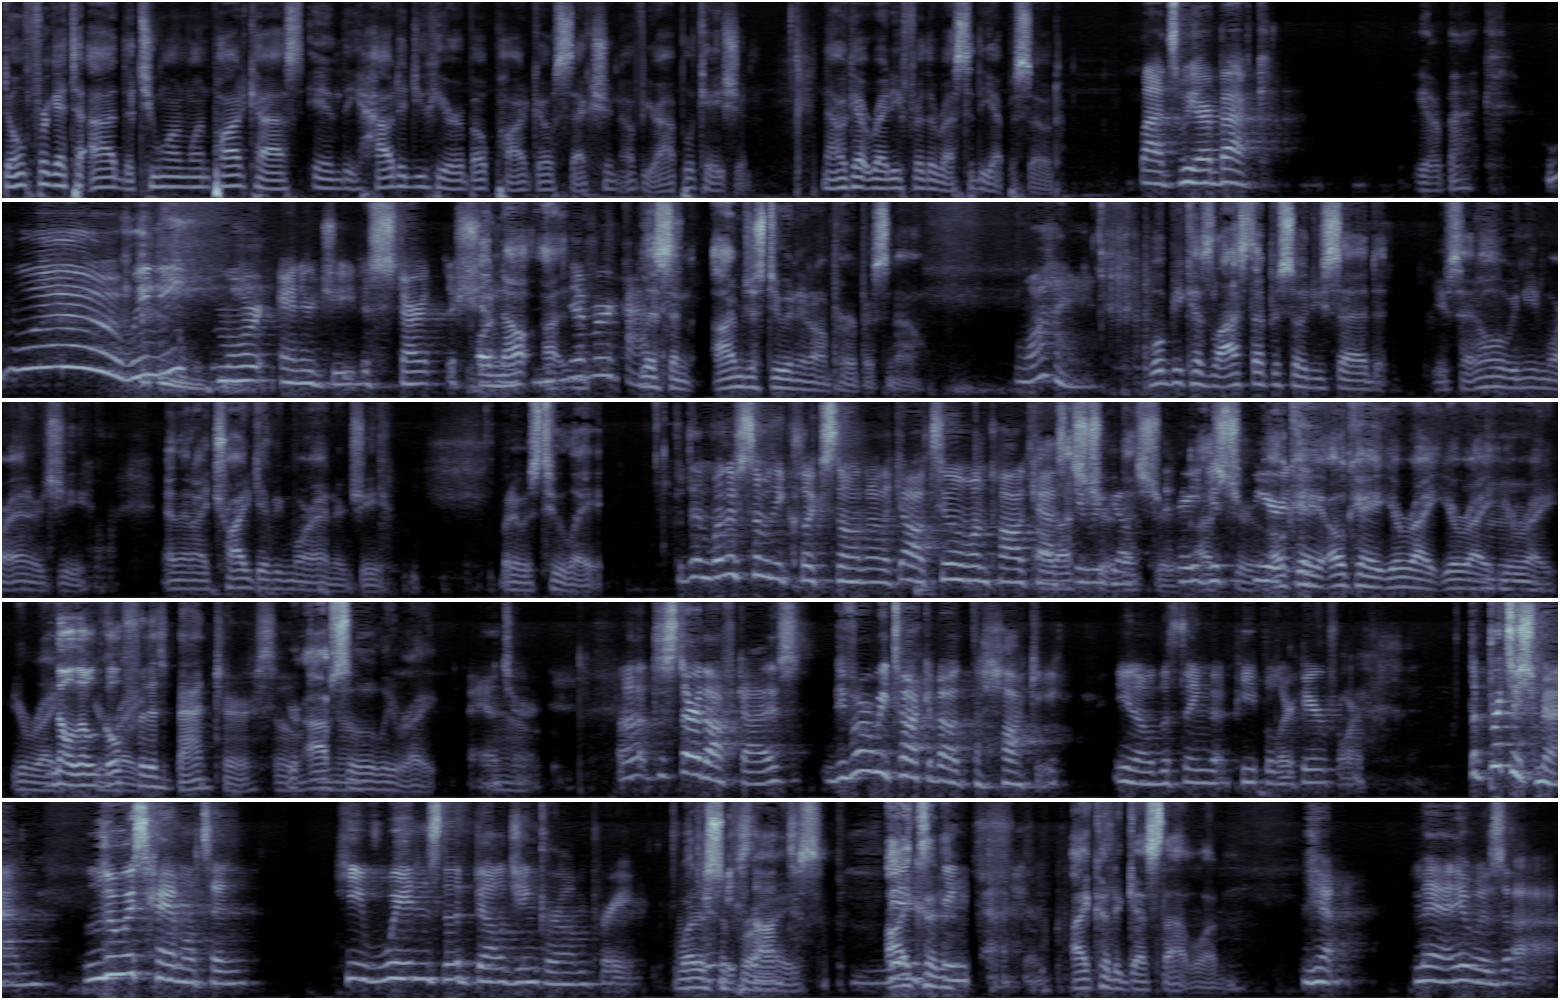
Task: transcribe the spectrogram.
Don't forget to add the two on one podcast in the How Did You Hear About Podgo section of your application. Now get ready for the rest of the episode. Lads, we are back. We are back. Woo! We need more energy to start the show. Oh, now, We uh, never had. Listen, I'm just doing it on purpose now. Why? Well, because last episode you said you said, "Oh, we need more energy," and then I tried giving more energy, but it was too late. But then what if somebody clicks on? They're like, "Oh, two in one Oh, podcast." that's here true. we go. That's true. They That's true. hear Okay, it. okay, you're right. You're right. You're Mhm. right. You're right. no, they'll go right. for this banter. So You're you know. absolutely right. banter. Uh, to start off, guys, before we talk about the hockey, you know, the thing that people are here for, the British man, Lewis Hamilton, he wins the Belgian Grand Prix. What a Can't surprise! I could- I could have guessed that one. Yeah, man, it was. Uh,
